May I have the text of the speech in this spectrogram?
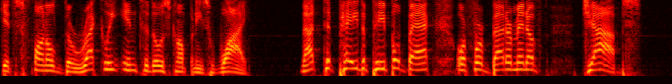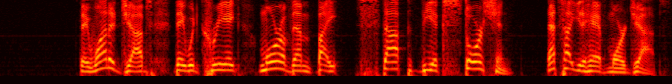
gets funneled directly into those companies. Why? Not to pay the people back or for betterment of jobs they wanted jobs, they would create more of them by stop the extortion. That's how you'd have more jobs.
